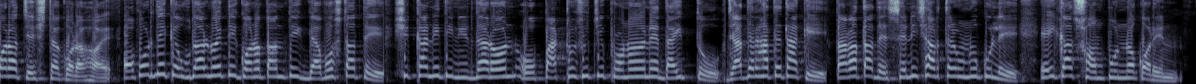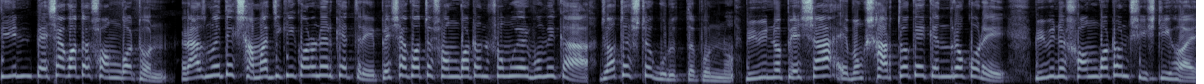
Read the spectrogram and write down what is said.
করার চেষ্টা করা হয়। অপরদিকে উদারনৈতিক গণতান্ত্রিক ব্যবস্থাতে শিক্ষানীতি নির্ধারণ ও পাঠ্যসূচি প্রণয়নের দায়িত্ব যাদের হাতে থাকে, তারা তাদের শ্রেণি স্বার্থের অনুকূলে এই কাজ সম্পূর্ণ করেন। তিন, পেশাগত সংগঠন। রাজনৈতিক সামাজিকীকরণের ক্ষেত্রে পেশাগত সংগঠন সমূহের ভূমিকা যথেষ্ট গুরুত্বপূর্ণ। বিভিন্ন পেশা এবং স্বার্থকে কেন্দ্র করে বিভিন্ন সংগঠন সৃষ্টি হয়,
